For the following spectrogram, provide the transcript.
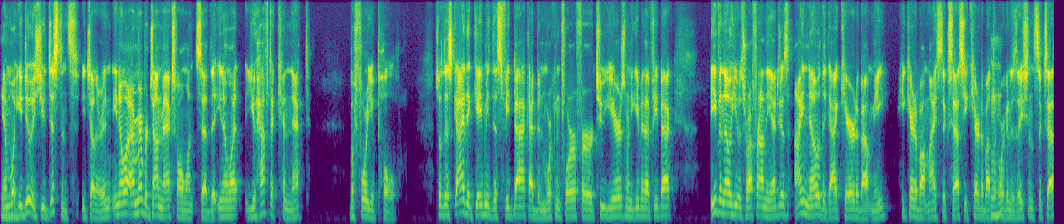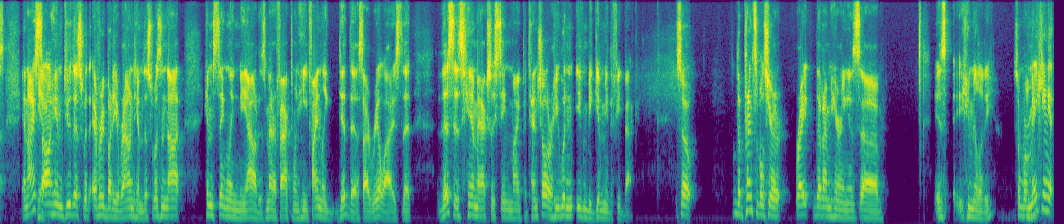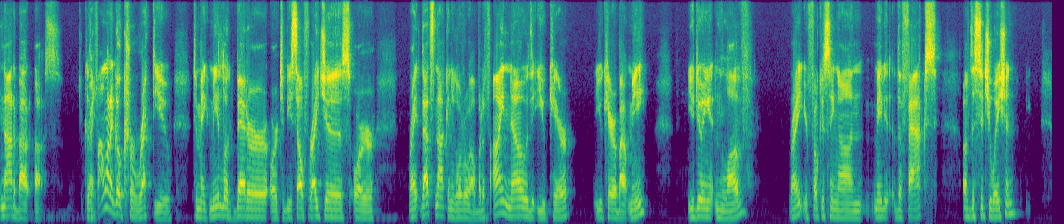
And mm-hmm. what you do is you distance each other. And you know what? I remember John Maxwell once said that, you know what? You have to connect before you pull. So this guy that gave me this feedback, I'd been working for for two years when he gave me that feedback. Even though he was rough around the edges, I know the guy cared about me. He cared about my success. He cared about mm-hmm. the organization's success. And I yeah. saw him do this with everybody around him. This was not him singling me out. As a matter of fact, when he finally did this, I realized that this is him actually seeing my potential, or he wouldn't even be giving me the feedback. So the principles here, right, that I'm hearing is uh, is humility. So we're mm-hmm. making it not about us. Because right. if I want to go correct you to make me look better or to be self-righteous or right, that's not going to go over well. But if I know that you care, you care about me, you're doing it in love, right? You're focusing on maybe the facts of the situation.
